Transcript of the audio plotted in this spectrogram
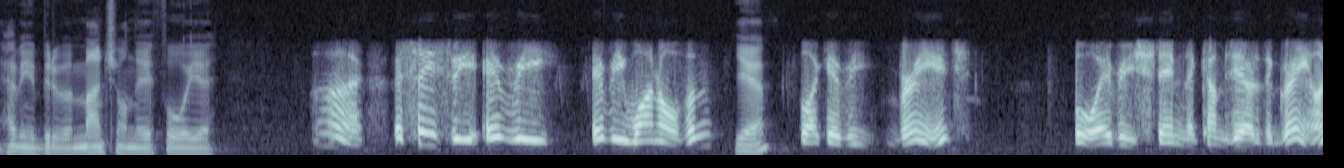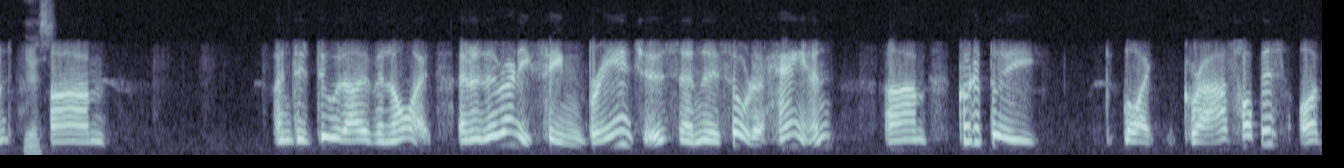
having a bit of a munch on there for you. oh, it seems to be every every one of them, Yeah. like every branch or every stem that comes out of the ground. Yes. Um, and to do it overnight, and they're only thin branches, and they're sort of hanging. Um, could it be like grasshoppers? I've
